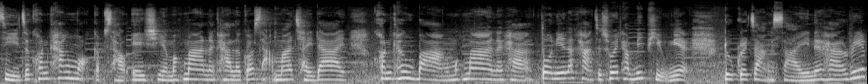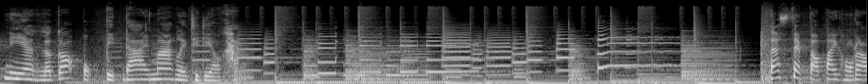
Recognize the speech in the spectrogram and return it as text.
สีจะค่อนข้างเหมาะกับสาวเอเชียมากๆนะคะ แล้วก็สามารถใช้ได้ค่อนข้างบางมากๆนะคะ ตัวนี้ละค่ะจะช่วยทำให้ผิวเนี่ยดูกระจ่างใสนะคะ เรียบเนียนแล้วก็ปกปิดได้มากเลยทีเดียวค่ะ ต่อไปของเรา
